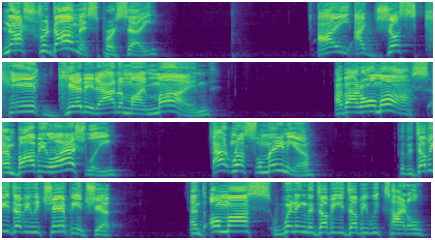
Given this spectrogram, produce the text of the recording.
Nostradamus per se, I I just can't get it out of my mind about Omos and Bobby Lashley at WrestleMania for the WWE Championship and Omos winning the WWE title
